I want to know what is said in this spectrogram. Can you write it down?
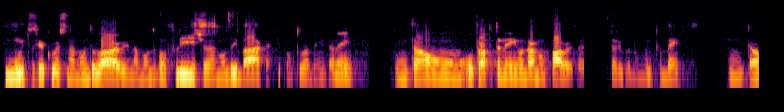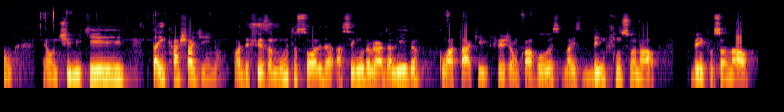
muitos recursos na mão do Laurie, na mão do Van Fleet, na mão do Ibaka, que pontua bem também. Então, o próprio também, o Norman Powers, está tá jogando muito bem. Então, é um time que está encaixadinho. Uma defesa muito sólida, a segunda melhor da liga, com ataque feijão com arroz, mas bem funcional. Bem funcional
